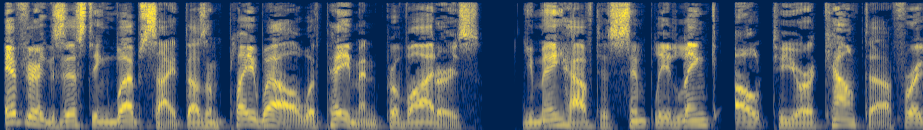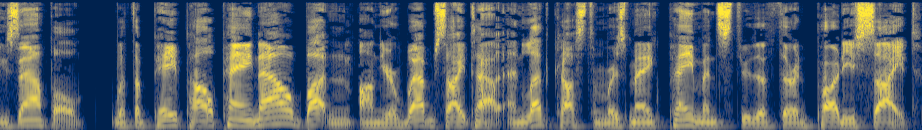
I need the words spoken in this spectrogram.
If your existing website doesn't play well with payment providers, you may have to simply link out to your account, uh, for example, with the PayPal Pay Now button on your website and let customers make payments through the third-party site.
